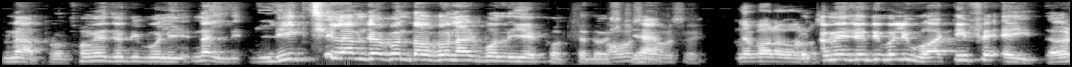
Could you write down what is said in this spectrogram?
না প্রথমে যদি বলি না লিখছিলাম যখন তখন আর বলি ইয়ে করতে দোষ অবশ্যই অবশ্যই। না, বলো বলো। প্রথমে যদি বলি হোয়াট ইফ এই ধর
